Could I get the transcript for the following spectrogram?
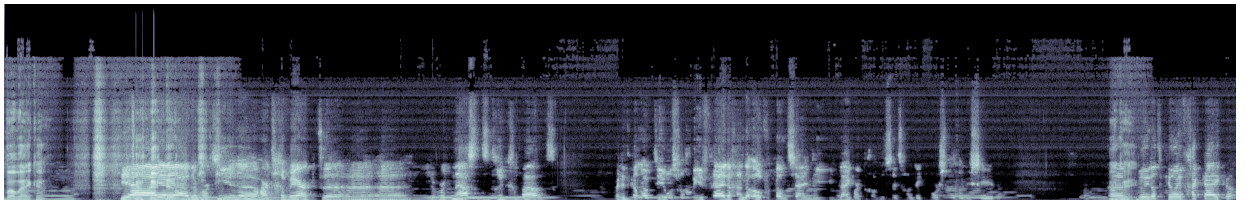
nieuwbouwwijk, hè? Ja, ja, ja, er wordt hier uh, hard gewerkt. er wordt naast ons druk gebouwd. Maar dit kan ook de jongens van Goede Vrijdag aan de overkant zijn, die blijkbaar toch ook nog steeds gewoon decors produceren. Okay. Wil je dat ik heel even ga kijken?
